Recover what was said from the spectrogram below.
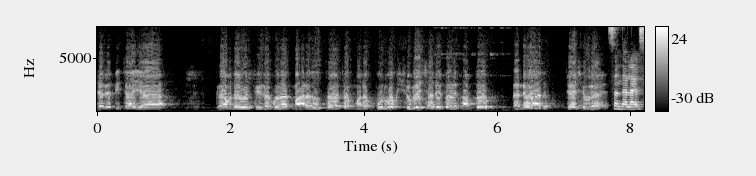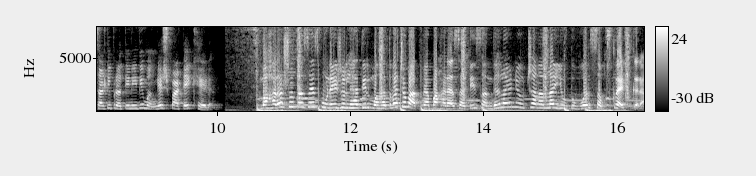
शर्यतीच्या या ग्रामदैवत श्री रघुनाथ महाराज उत्सवाच्या मनपूर्वक शुभेच्छा देतो आणि थांबतो. धन्यवाद. जय शिवराय. संध्या लाईव्हसाठी प्रतिनिधी मंगेश पाटे खेड. महाराष्ट्र तसेच पुणे जिल्ह्यातील महत्त्वाच्या बातम्या पाहण्यासाठी संध्या लाईव्ह न्यूज चॅनलला यूट्यूबवर सबस्क्राईब करा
